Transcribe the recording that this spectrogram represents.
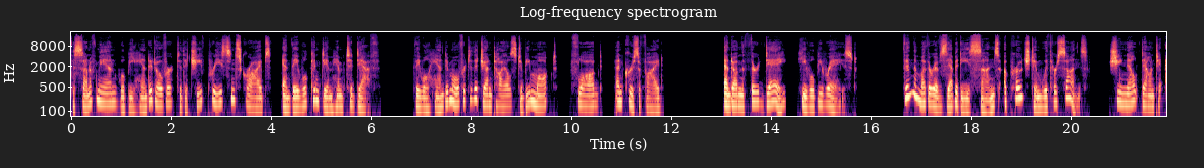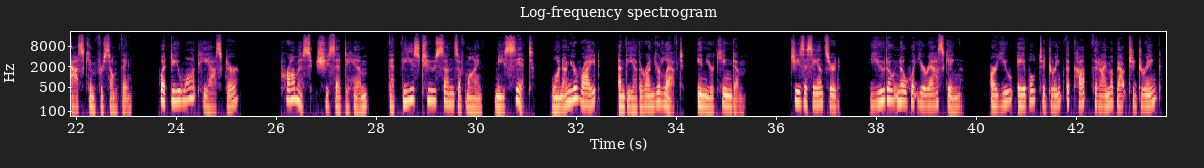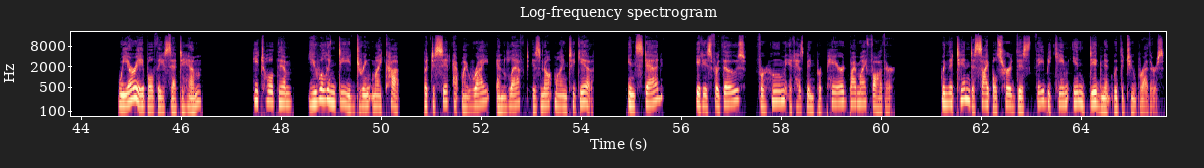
the Son of Man will be handed over to the chief priests and scribes, and they will condemn him to death. They will hand him over to the Gentiles to be mocked, flogged, and crucified. And on the third day he will be raised. Then the mother of Zebedee's sons approached him with her sons. She knelt down to ask him for something. What do you want? he asked her. Promise, she said to him, that these two sons of mine may sit, one on your right and the other on your left, in your kingdom. Jesus answered, You don't know what you're asking. Are you able to drink the cup that I'm about to drink? We are able, they said to him. He told them, You will indeed drink my cup, but to sit at my right and left is not mine to give. Instead, it is for those for whom it has been prepared by my Father. When the ten disciples heard this, they became indignant with the two brothers.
